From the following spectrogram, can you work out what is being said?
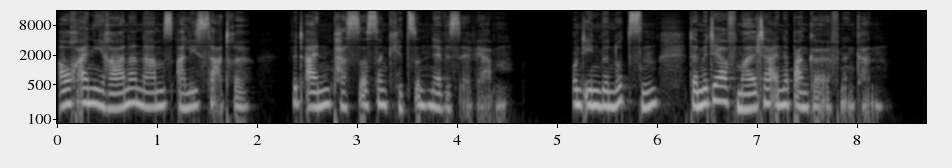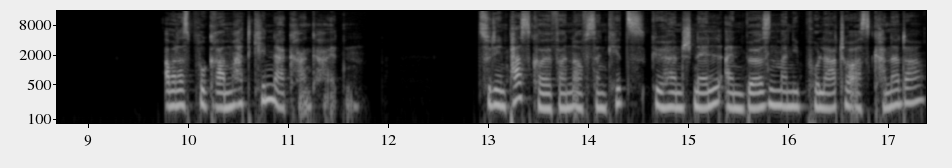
Auch ein Iraner namens Ali Sadre wird einen Pass aus St. Kitts und Nevis erwerben und ihn benutzen, damit er auf Malta eine Bank eröffnen kann. Aber das Programm hat Kinderkrankheiten. Zu den Passkäufern auf St. Kitts gehören schnell ein Börsenmanipulator aus Kanada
